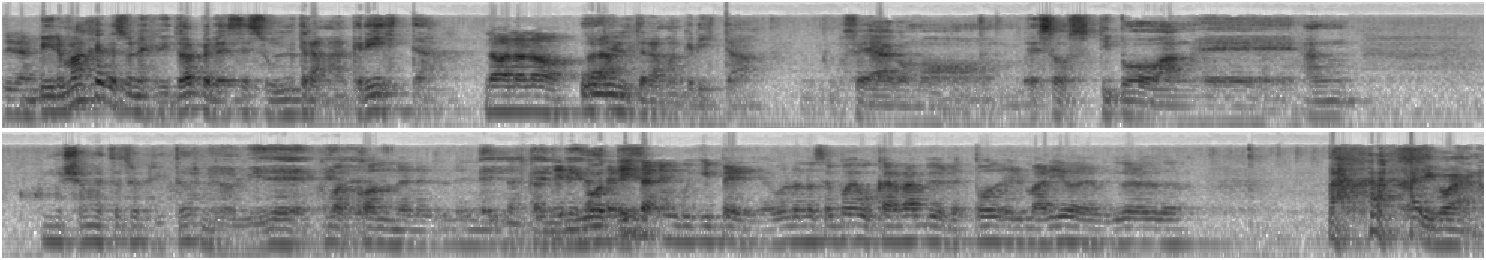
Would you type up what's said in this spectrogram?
Birmacher es un escritor, pero ese es ultramacrista. No, no, no. ultramacrista. O sea, como esos tipo eh, an- ¿Cómo se llama este otro escritor? Me lo olvidé. ¿Cómo esconden el, el, el- las el bigote. En Wikipedia, boludo, no se puede buscar rápido el, el marido de Ay, bueno.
